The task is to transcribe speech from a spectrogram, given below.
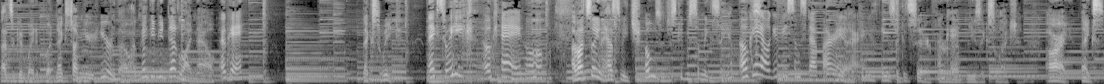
that's a good way to put it. Next time you're here, though, I'm going to give you a deadline now. Okay, Next week. next week. Okay. I'm not saying it has to be chosen. Just give me some examples. Okay, I'll give you some stuff. All right. Yeah, all give right. me things to consider for Okay. the music selection. All right. Thanks.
